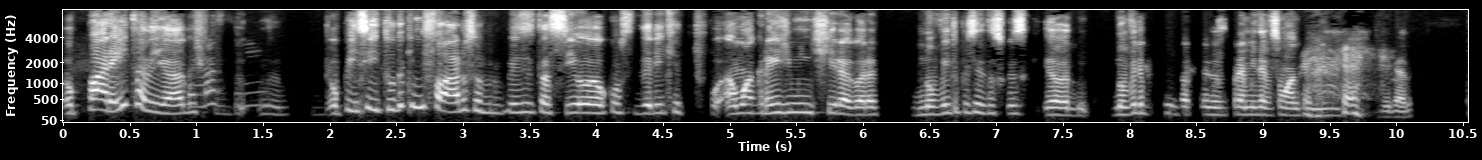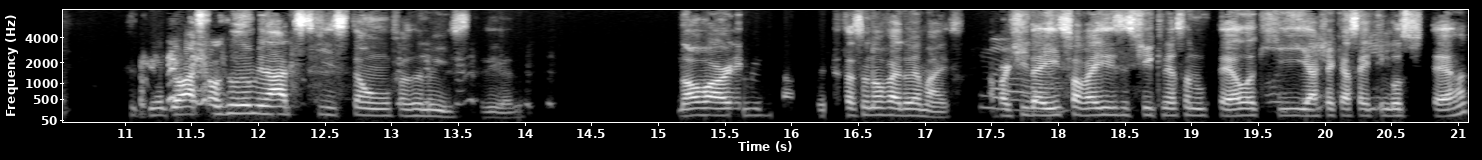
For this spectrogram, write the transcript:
Eu parei, tá ligado? Tipo, assim? eu pensei em tudo que me falaram sobre o Pesitacil, eu considerei que tipo, é uma grande mentira. Agora, 90% das coisas, eu- 90% das coisas pra mim deve ser uma grande mentira, tá ligado? Eu acho que é os Illuminatis que estão fazendo isso, tá ligado? Nova ordem, a Pesitacil não vai doer mais. A partir daí só vai existir criança Nutella que acha que açaí tem gosto de terra.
